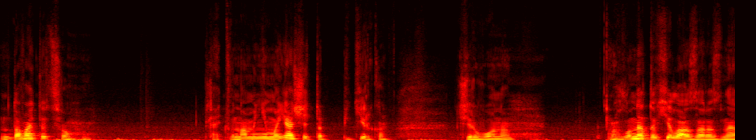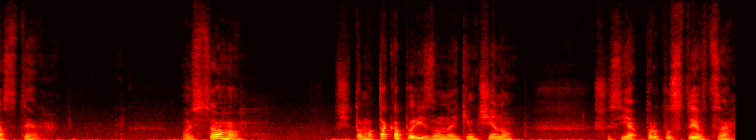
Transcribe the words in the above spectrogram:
Ну давайте цього. Блять, вона мені маячить та п'ятірка червона. Головне до хіла зараз знести. Ось цього. Ще там атака порізана, яким чином. Щось я пропустив це.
